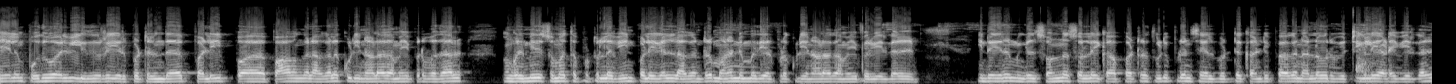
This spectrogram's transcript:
மேலும் பொது வாழ்வில் இதுவரை ஏற்பட்டிருந்த பழி பா பாவங்கள் அகலக்கூடிய நாளாக அமையப்பெறுவதால் உங்கள் மீது சுமத்தப்பட்டுள்ள வீண் பழிகள் அகன்று மன நிம்மதி ஏற்படக்கூடிய நாளாக அமையப்பெறுவீர்கள். இன்றைய தினம் நீங்கள் சொன்ன சொல்லை காப்பாற்ற துடிப்புடன் செயல்பட்டு கண்டிப்பாக நல்ல ஒரு வெற்றிகளை அடைவீர்கள்.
